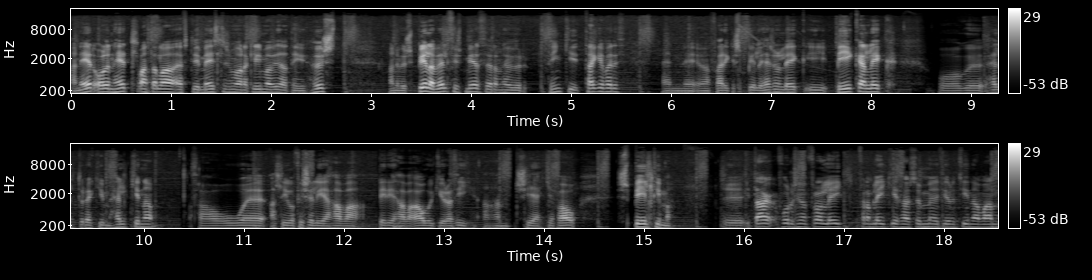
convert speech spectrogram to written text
hann er orðin heill vantala eftir meðslinn sem var að glíma við þetta í haust. Hann hefur spilað vel fyrst mér þegar hann hefur fengið tækjafærið en ef hann fær ekki að spila í þessum leik í byggarleik og heldur ekki um helgina þá allir ofisíali að hafa, byrja að hafa ávíkjur af því að hann sé ekki að fá spiltíma. Uh, í dag fóru síðan leik, fram leikið þar sem Fiorentina vann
